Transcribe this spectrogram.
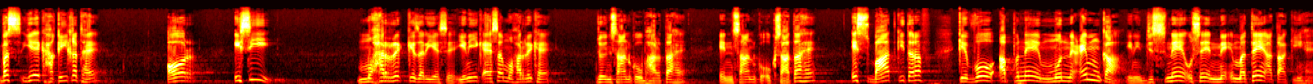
بس یہ ایک حقیقت ہے اور اسی محرک کے ذریعے سے یعنی ایک ایسا محرک ہے جو انسان کو ابھارتا ہے، انسان کو اکساتا ہے، اس بات کی طرف کہ وہ اپنے منعم کا یعنی جس نے اسے نعمتیں عطا کی ہیں،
